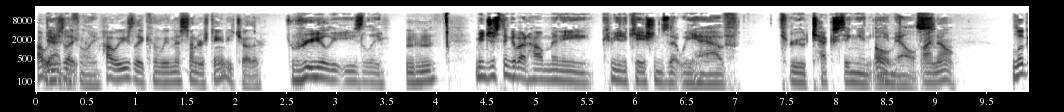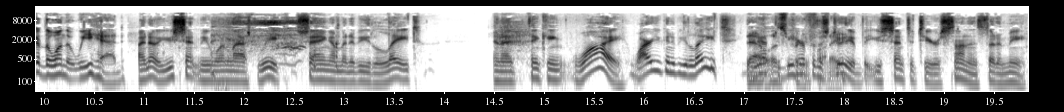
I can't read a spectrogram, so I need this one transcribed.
How Yeah, easily? definitely. How easily can we misunderstand each other? really easily. Mm-hmm. I mean, just think about how many communications that we have through texting and emails. Oh, I know. Look at the one that we had. I know. You sent me one last week saying I'm going to be late. And I'm thinking, why? Why are you going to be late? That you have to be here for the studio, but you sent it to your son instead of me.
